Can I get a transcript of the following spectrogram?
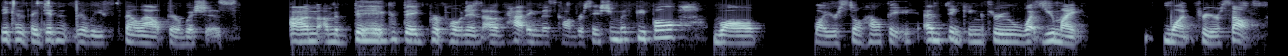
because they didn't really spell out their wishes. Um, I'm a big, big proponent of having this conversation with people while while you're still healthy and thinking through what you might want for yourself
